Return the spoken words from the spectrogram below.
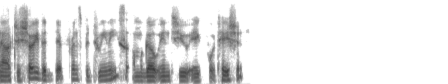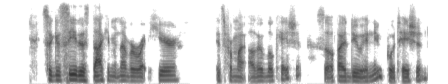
Now to show you the difference between these, I'm going to go into a quotation. So you can see this document number right here. It's from my other location. So if I do a new quotation,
